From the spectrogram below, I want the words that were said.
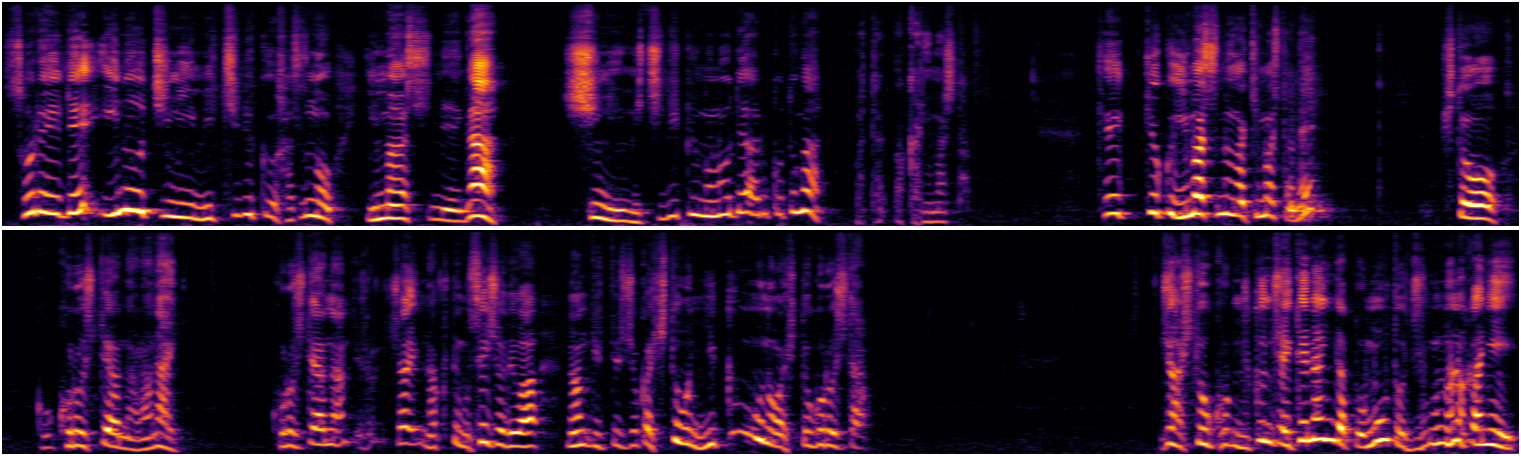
それで命に導くはずの戒めが死に導くものであることが分かりました結局戒めが来ましたね人を殺してはならない殺してはななくても聖書では何て言ってるでしょうか人を憎む者は人殺しだじゃあ人を憎んじゃいけないんだと思うと自分の中に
